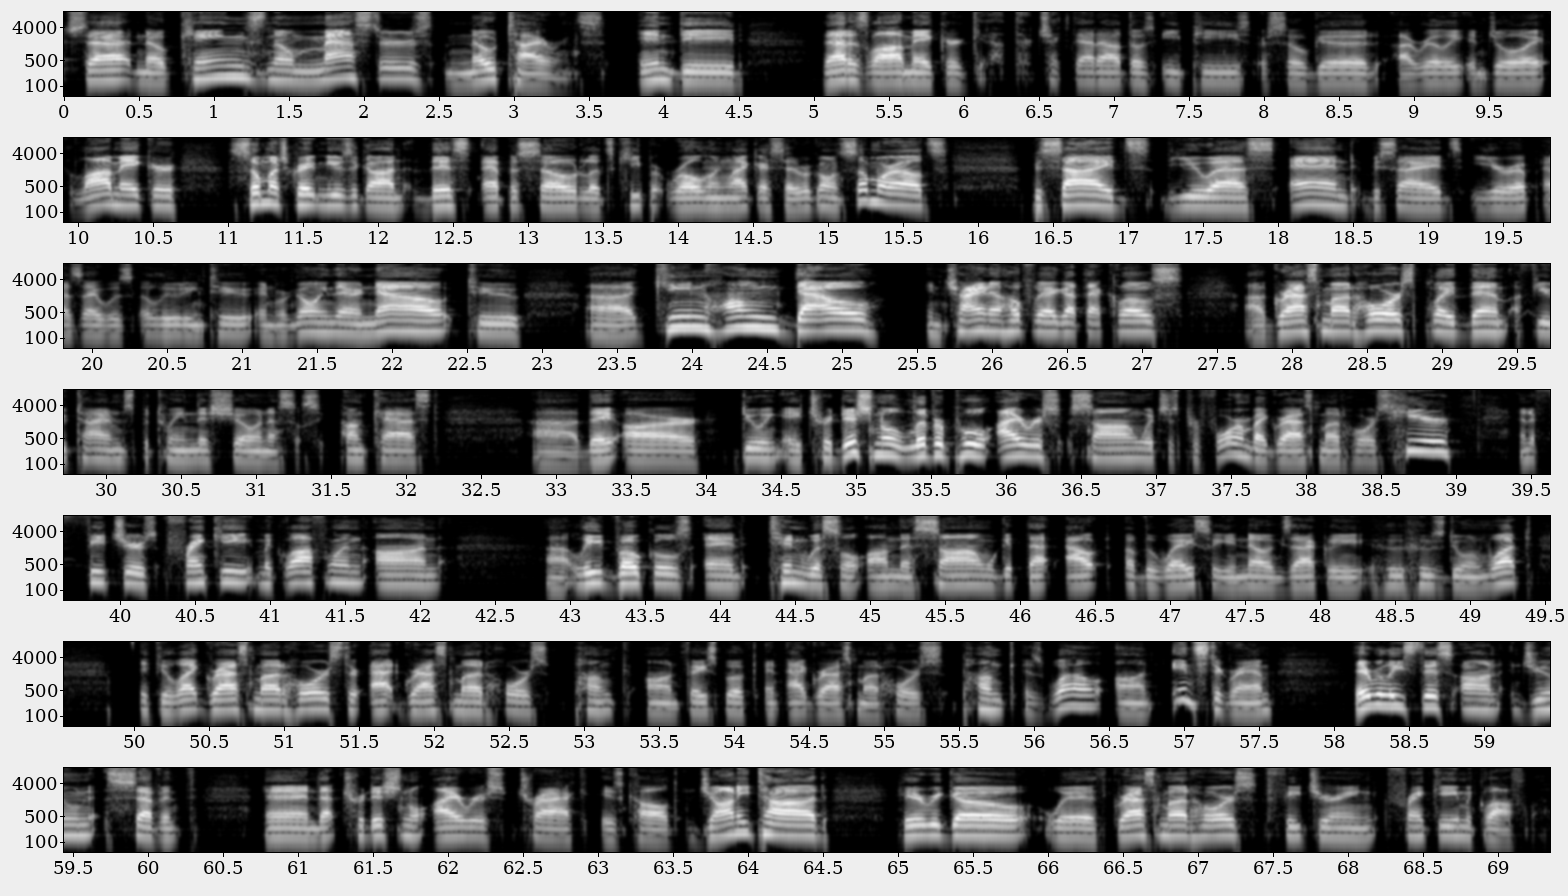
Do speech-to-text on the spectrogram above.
Catch that. No kings, no masters, no tyrants. Indeed. That is Lawmaker. Get out there, check that out. Those EPs are so good. I really enjoy Lawmaker. So much great music on this episode. Let's keep it rolling. Like I said, we're going somewhere else besides the US and besides Europe, as I was alluding to. And we're going there now to uh, Qinhuangdao in China. Hopefully, I got that close. Uh, Grass Mud Horse played them a few times between this show and SLC Punkcast. Uh, they are doing a traditional Liverpool Irish song, which is performed by Grass Mud Horse here, and it features Frankie McLaughlin on uh, lead vocals and tin whistle on this song. We'll get that out of the way so you know exactly who who's doing what. If you like Grass Mud Horse, they're at Grass Mud Horse Punk on Facebook and at Grass Mud Horse Punk as well on Instagram. They released this on June 7th, and that traditional Irish track is called Johnny Todd. Here we go with Grass Mud Horse featuring Frankie McLaughlin.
